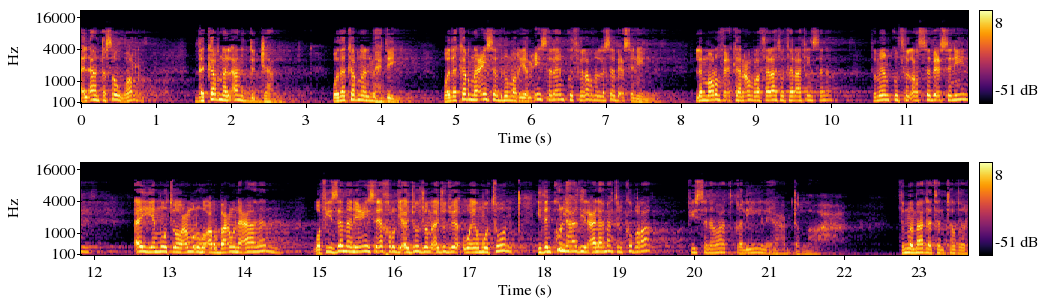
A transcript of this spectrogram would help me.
الآن تصور ذكرنا الآن الدجال وذكرنا المهدي وذكرنا عيسى بن مريم. عيسى لا يمكث في الأرض إلا سبع سنين. لما رفع كان عمره ثلاثة وثلاثين سنة ثم يمكث في الأرض سبع سنين. أي يموت وعمره أربعون عاما؟ وفي زمن عيسى يخرج أجوج ومأجوج ويموتون. إذا كل هذه العلامات الكبرى في سنوات قليلة يا عبد الله. ثم ماذا تنتظر؟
